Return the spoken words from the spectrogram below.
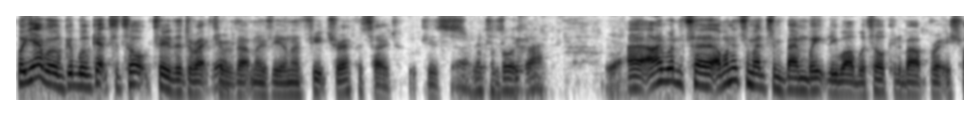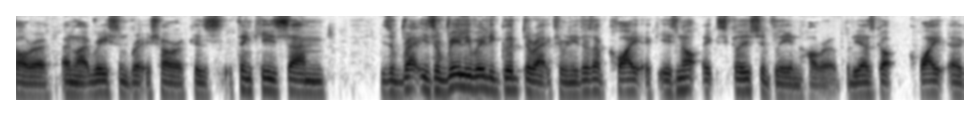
Well, yeah, we'll we'll get to talk to the director Yeah. of that movie on a future episode, which is Yeah, which looking is forward good. to that. Uh, I wanted to I wanted to mention Ben Wheatley while we're talking about British horror and like recent British horror because I think he's um he's a re- he's a really really good director and he does have quite a, he's not exclusively in horror but he has got quite a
